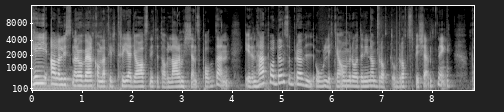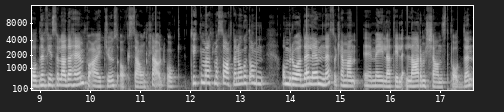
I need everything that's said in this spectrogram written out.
Hej alla lyssnare och välkomna till tredje avsnittet av Larmtjänstpodden. I den här podden så berör vi olika områden inom brott och brottsbekämpning. Podden finns att ladda hem på iTunes och Soundcloud och tycker man att man saknar något om, område eller ämne så kan man eh, mejla till larmtjänstpodden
